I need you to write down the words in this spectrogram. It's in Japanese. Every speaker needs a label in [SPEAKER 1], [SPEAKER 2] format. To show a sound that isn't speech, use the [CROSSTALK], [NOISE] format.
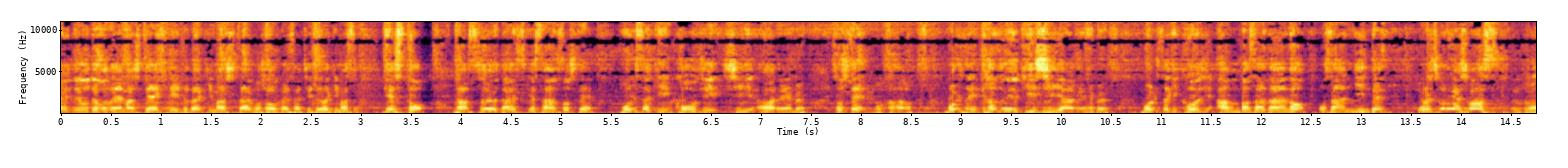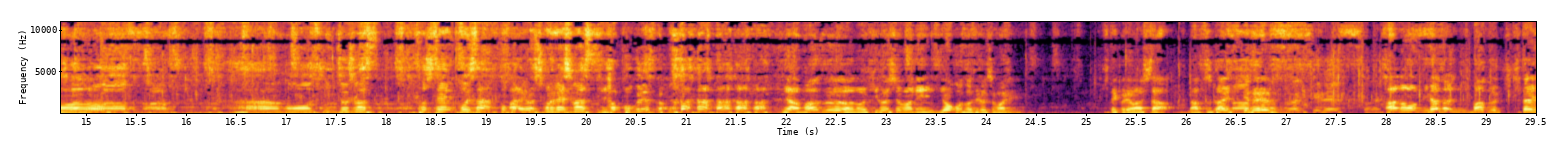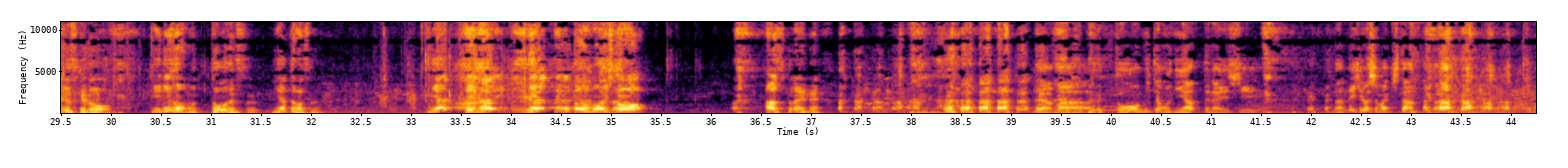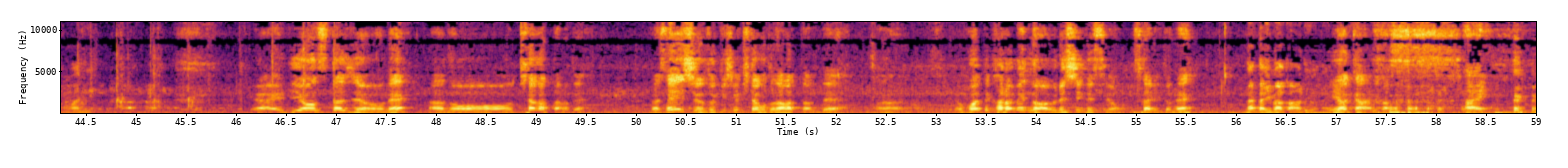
[SPEAKER 1] はいということでございまして来ていただきました。ご紹介させていただきます。ゲスト那須大輔さんそして森崎浩二 CRM そして森崎和之 CRM 森崎浩二アンバサダーのお三人です。よろしくお願いします。よろしくお願いしますああもう緊張します。そして浩二さんここからよろしくお願いします、
[SPEAKER 2] いや僕ですか？[LAUGHS] いやまずあの広島にようこそ広島に来てくれました。那須大輔です。
[SPEAKER 3] 大好きです。
[SPEAKER 2] あの皆さんにまず聞きたいんですけどユニフォームどうです？似合ってます？似合ってない似合ってると思う人。あ少ないね。[LAUGHS]
[SPEAKER 3] いやまあどう見ても似合ってないしなんで広島来たんって感じほんまに。
[SPEAKER 4] いやエディオンスタジアムをね、あのー来たかったので、選手の時しか来たことなかったんで、うん、こうやって絡めるのは嬉しいですよ、2人とね、
[SPEAKER 3] なんか違和感あるよね。
[SPEAKER 4] 違和感あります、[LAUGHS] はい、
